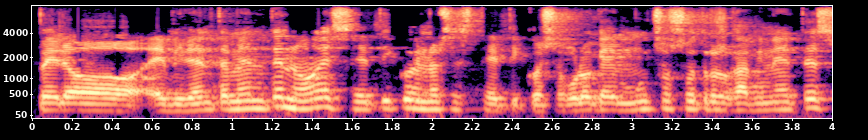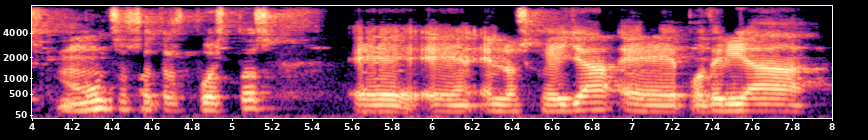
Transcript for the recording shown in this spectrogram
Pero evidentemente no es ético y no es estético. Seguro que hay muchos otros gabinetes, muchos otros puestos eh, en, los que ella eh, podría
